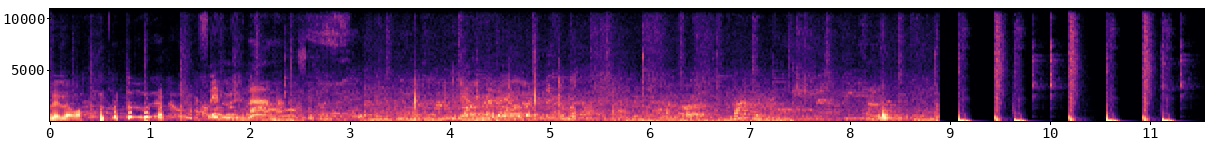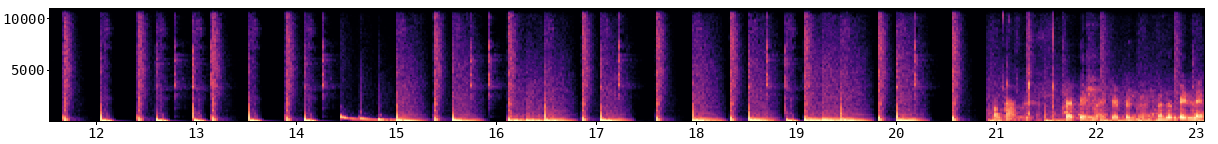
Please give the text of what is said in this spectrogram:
เอ๊ะเล่นเหรอวะ เส้นกินน้ำอะต้องการอะไรอะใช้เป็นไหมใช้เป็นไหมน่าจะเป็นแหละ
